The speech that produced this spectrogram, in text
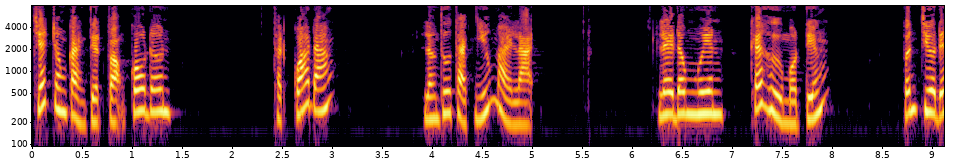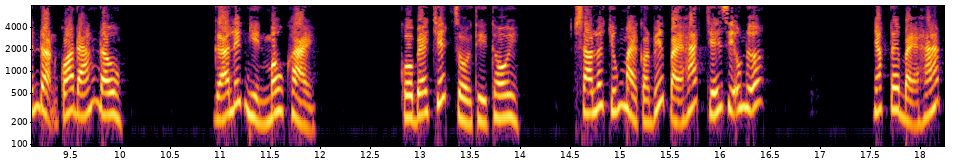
Chết trong cảnh tuyệt vọng cô đơn. Thật quá đáng. Lâm thu thạch nhíu mày lại. Lê đông nguyên khẽ hừ một tiếng. Vẫn chưa đến đoạn quá đáng đâu. Gã liếc nhìn mâu khải. Cô bé chết rồi thì thôi. Sao lớp chúng mày còn viết bài hát chế giễu nữa? Nhắc tới bài hát,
